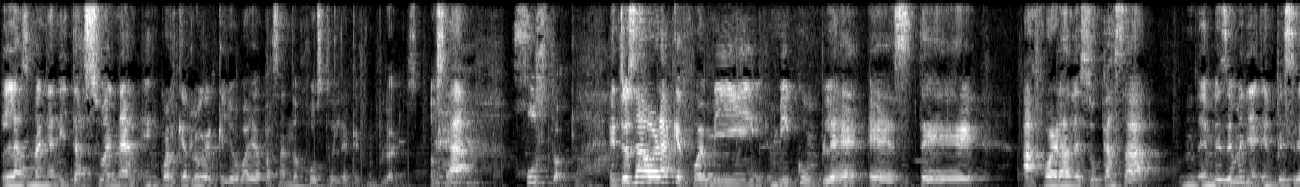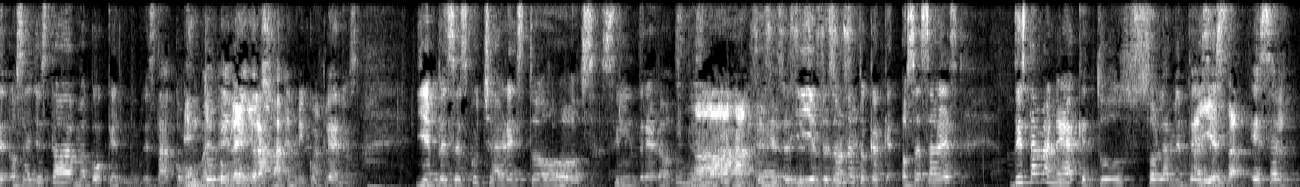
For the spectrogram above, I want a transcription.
las mañanitas suenan en cualquier lugar que yo vaya pasando justo el día que cumplo años. O sea, justo. Entonces ahora que fue mi, mi cumple, este, afuera de su casa, en vez de mañana, empecé, o sea, yo estaba, me acuerdo que estaba como en, en, drama en mi cumpleaños. Y empecé a escuchar estos cilindreros. Ajá, sí, sí, sí, y empezaron a tocar, o sea, ¿sabes? De esta manera que tú solamente... Ahí está. Es el...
